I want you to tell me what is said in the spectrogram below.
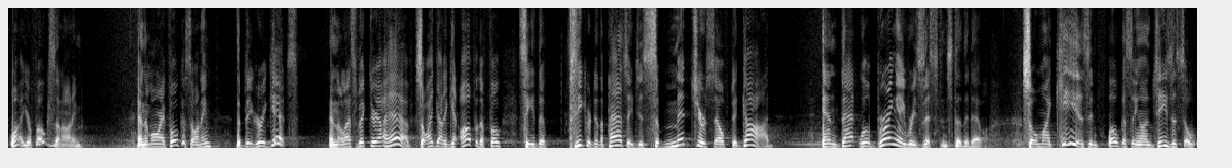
Why? You're focusing on him. And the more I focus on him, the bigger he gets and the less victory I have. So I got to get off of the focus. See, the secret to the passage is submit yourself to God and that will bring a resistance to the devil. So my key is in focusing on Jesus. So,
